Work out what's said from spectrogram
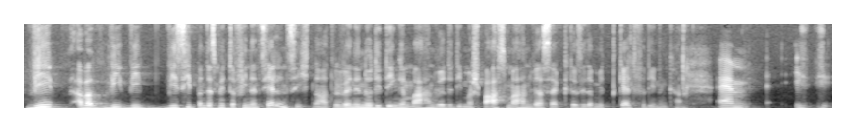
Wie, aber wie, wie, wie sieht man das mit der finanziellen Sicht nach? Weil wenn ich nur die Dinge machen würde, die mir Spaß machen, wer sagt, dass ich damit Geld verdienen kann? Ähm, ich,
